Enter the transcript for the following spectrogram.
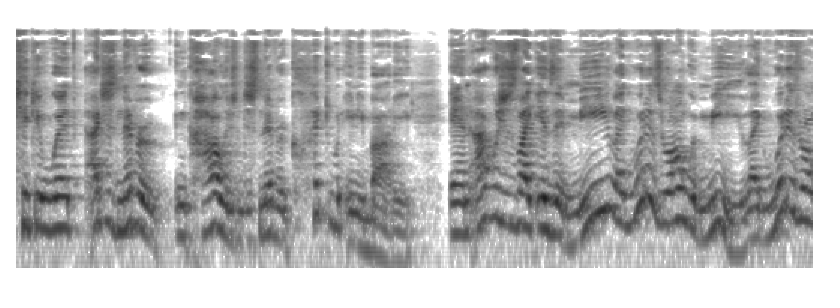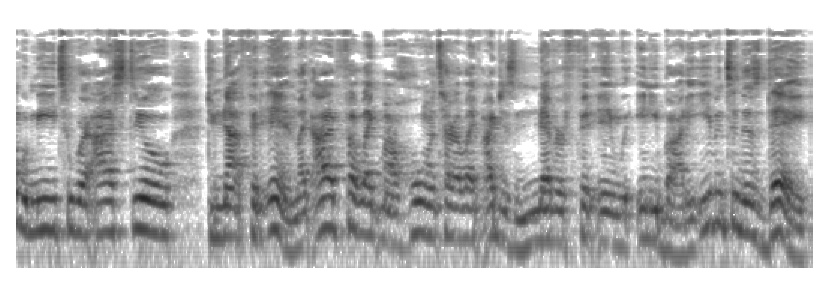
kick it with, I just never, in college, and just never clicked with anybody. And I was just like, is it me? Like, what is wrong with me? Like, what is wrong with me to where I still do not fit in? Like, I felt like my whole entire life, I just never fit in with anybody, even to this day.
